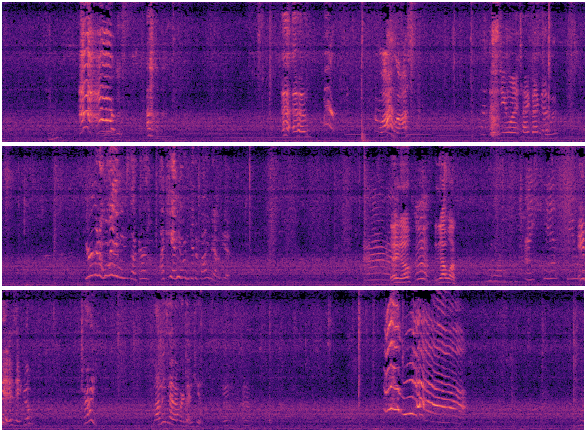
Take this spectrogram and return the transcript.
Uh-oh. Well, I lost. Do you want it tied back up? You're gonna win, you sucker. I can't even get a bite out yet. There you go. Mm. You got one. I can't do Eat it, is it, Ezekiel. Try. Mommy's having a hard time too.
